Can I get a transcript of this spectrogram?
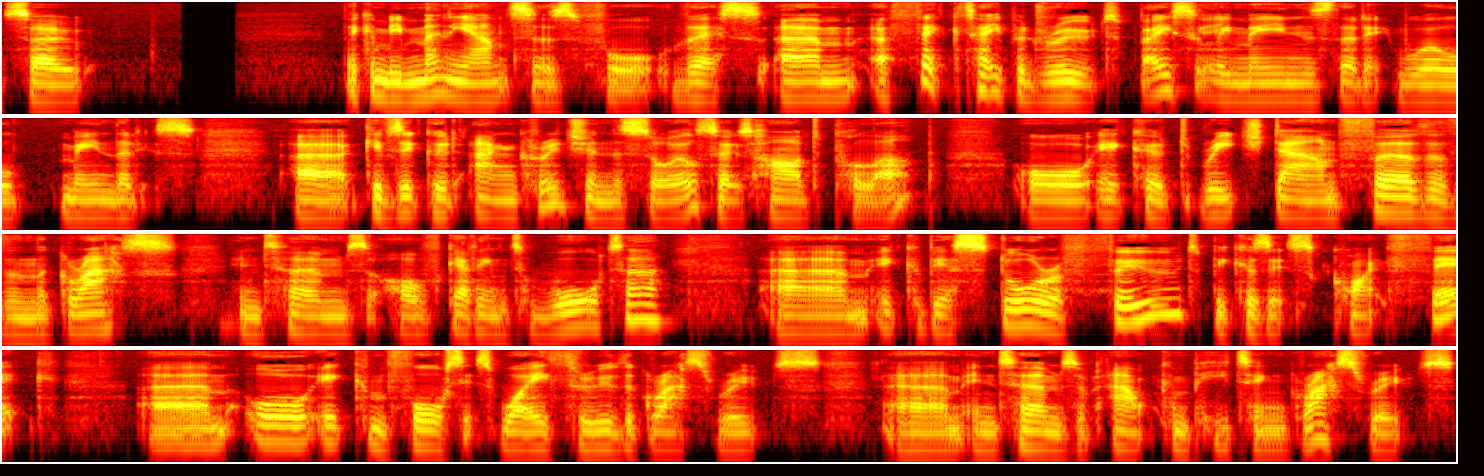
So there can be many answers for this. Um, a thick tapered root basically means that it will mean that it's uh, gives it good anchorage in the soil, so it's hard to pull up or it could reach down further than the grass in terms of getting to water. Um, it could be a store of food because it's quite thick, um, or it can force its way through the grass roots um, in terms of outcompeting grass roots.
